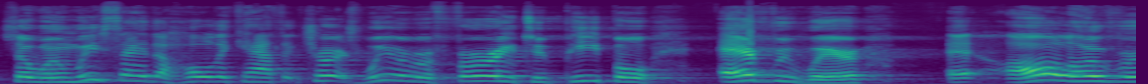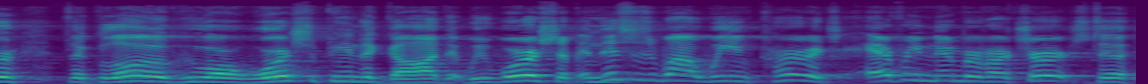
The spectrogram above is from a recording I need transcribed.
So when we say the Holy Catholic Church, we are referring to people everywhere Eh, all over the globe who are worshiping the God that we worship. And this is why we encourage every member of our church to,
